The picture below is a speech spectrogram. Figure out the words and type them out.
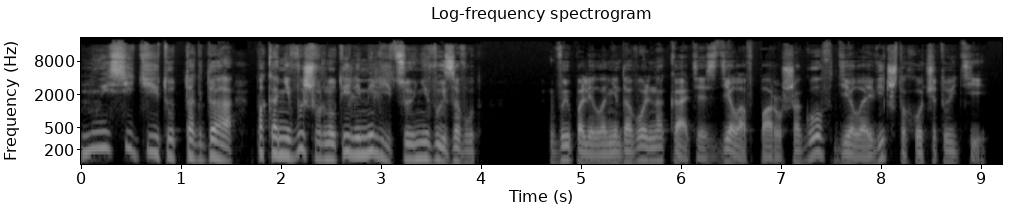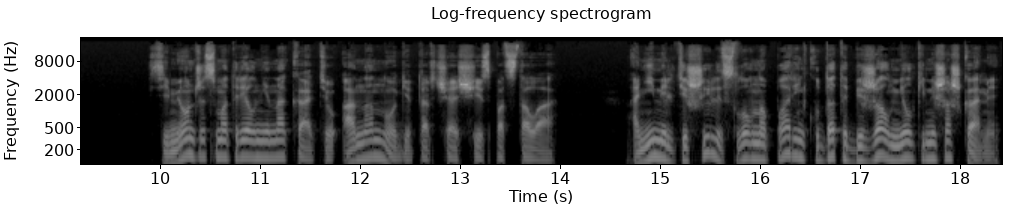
«Ну и сиди тут тогда, пока не вышвырнут или милицию не вызовут», — выпалила недовольно Катя, сделав пару шагов, делая вид, что хочет уйти. Семен же смотрел не на Катю, а на ноги, торчащие из-под стола. Они мельтешили, словно парень куда-то бежал мелкими шажками.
